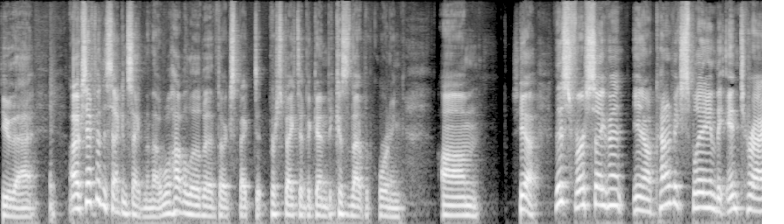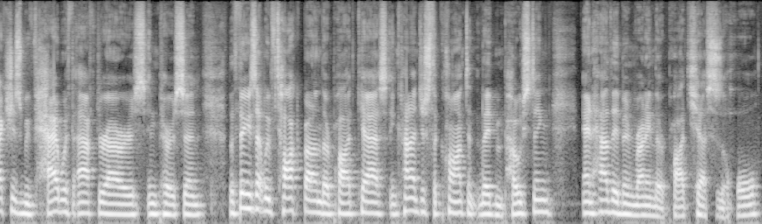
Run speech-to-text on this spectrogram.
do that. Uh, except for the second segment, though. We'll have a little bit of their perspective again because of that recording. Um, so yeah, this first segment, you know, kind of explaining the interactions we've had with After Hours in person, the things that we've talked about on their podcast, and kind of just the content that they've been posting and how they've been running their podcast as a whole.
